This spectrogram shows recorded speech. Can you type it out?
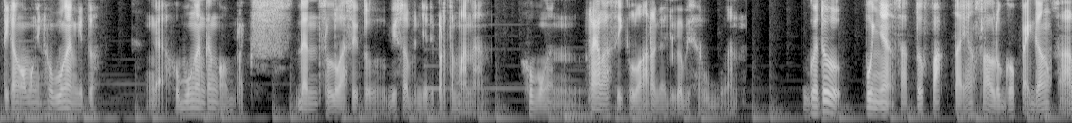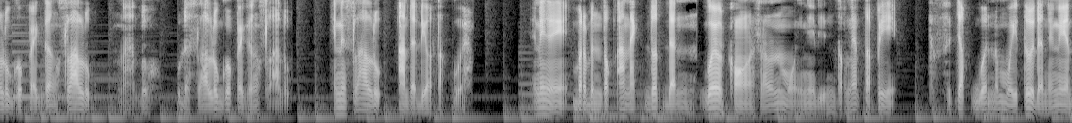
ketika ngomongin hubungan gitu. Nggak hubungan kan kompleks dan seluas itu bisa menjadi pertemanan. Hubungan relasi keluarga juga bisa hubungan gue tuh punya satu fakta yang selalu gue pegang, selalu gue pegang, selalu. Nah tuh, udah selalu gue pegang selalu. Ini selalu ada di otak gue. Ini berbentuk anekdot dan gue kalau nggak salah nemu ini di internet tapi sejak gue nemu itu dan ini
